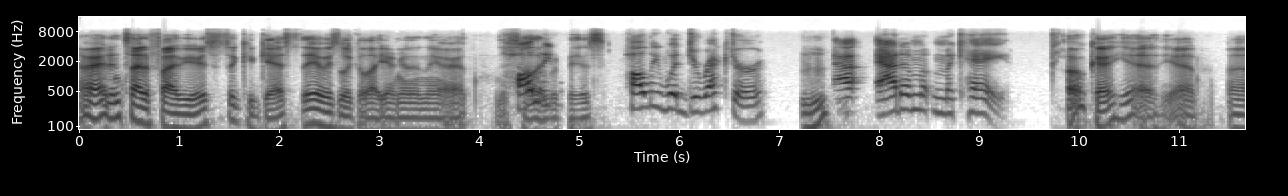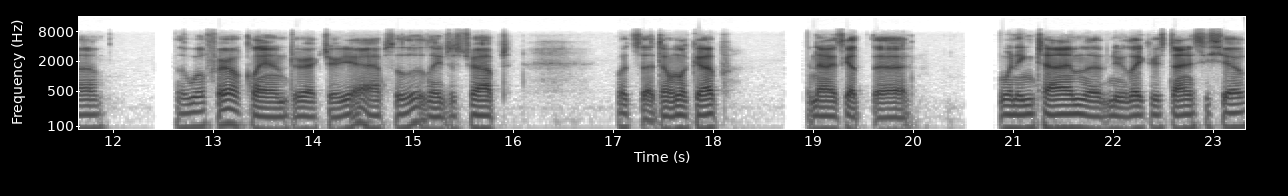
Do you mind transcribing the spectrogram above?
all right. Inside of five years, it's a good guess. They always look a lot younger than they are. Hollywood biz. Hollywood director Mhm. A- Adam McKay. Okay. Yeah. Yeah. Uh, the Will Ferrell clan director. Yeah, absolutely. Just dropped. What's that? Don't look up. And now he's got the winning time, the new Lakers dynasty show.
